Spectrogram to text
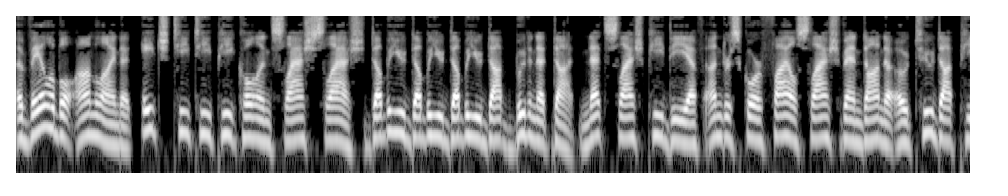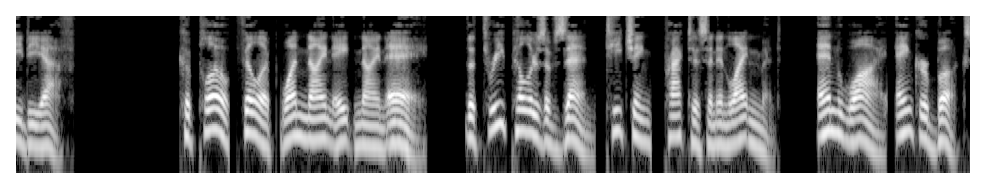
Available online at http www.buddhanet.net pdf file slash vandana 02.pdf. Kapleau, Philip 1989a. The Three Pillars of Zen, Teaching, Practice and Enlightenment. N.Y., Anchor Books.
